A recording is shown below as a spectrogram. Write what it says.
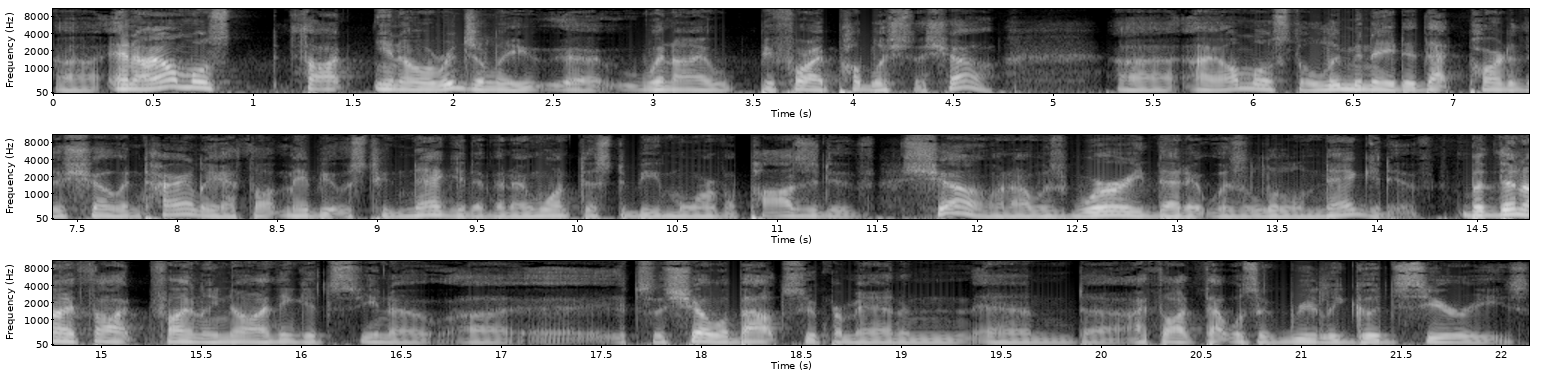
Uh, and I almost thought, you know, originally uh, when I before I published the show, uh, I almost eliminated that part of the show entirely. I thought maybe it was too negative, and I want this to be more of a positive show. And I was worried that it was a little negative. But then I thought, finally, no, I think it's you know, uh, it's a show about Superman, and and uh, I thought that was a really good series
